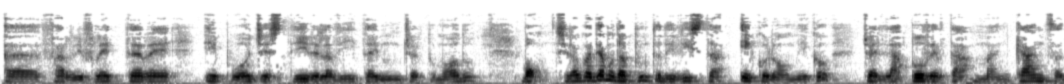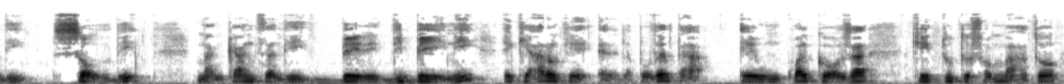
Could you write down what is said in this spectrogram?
eh, far riflettere e può gestire la vita in un certo modo? Boh, se la guardiamo dal punto di vista economico, cioè la povertà, mancanza di soldi, mancanza di beni, di beni è chiaro che eh, la povertà è un qualcosa che tutto sommato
